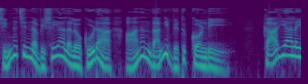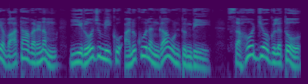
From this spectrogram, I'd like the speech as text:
చిన్న చిన్న విషయాలలో కూడా ఆనందాన్ని వెతుక్కోండి. కార్యాలయ వాతావరణం ఈరోజు మీకు అనుకూలంగా ఉంటుంది. సహోద్యోగులతో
